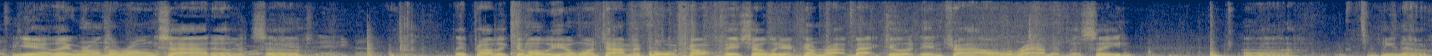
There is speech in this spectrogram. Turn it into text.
of it. yeah, they were on the wrong side of They it. So they probably come over here one time before, caught fish over there, come right back to it, didn't try all around it. But see, uh, you know,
